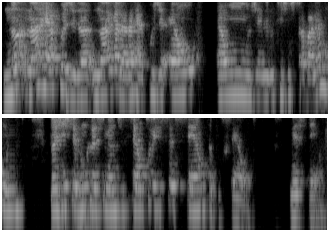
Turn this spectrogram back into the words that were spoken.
Na, na Record, na, na Galera Record, é um, é um gênero que a gente trabalha muito. Então, a gente teve um crescimento de 160% nesse tempo,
